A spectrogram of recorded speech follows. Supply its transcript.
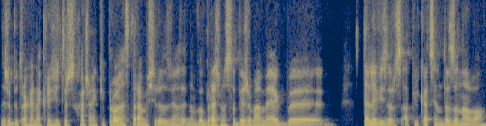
żeby trochę nakreślić też słuchaczom, jaki problem staramy się rozwiązać. No wyobraźmy sobie, że mamy jakby telewizor z aplikacją dozonową,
